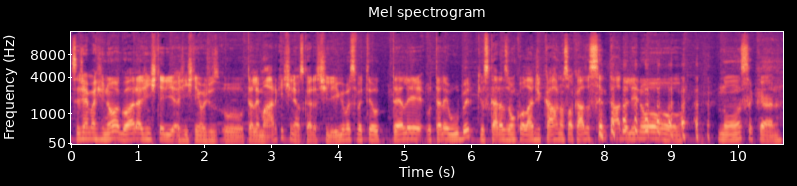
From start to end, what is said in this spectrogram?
Você já imaginou agora? A gente teria, a gente tem hoje o, o telemarketing, né? Os caras te ligam, você vai ter o tele, o tele Uber, que os caras vão colar de carro na sua casa sentado ali no. Nossa, cara.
